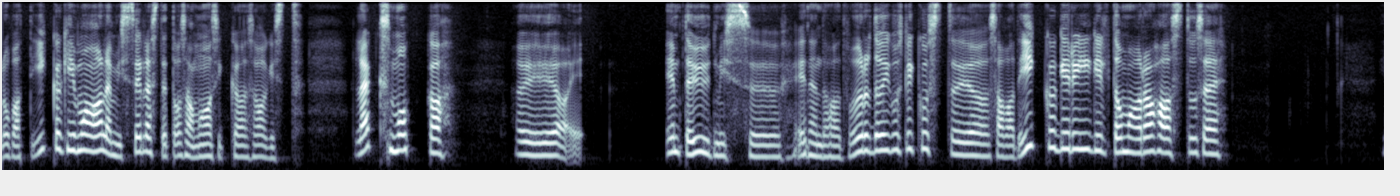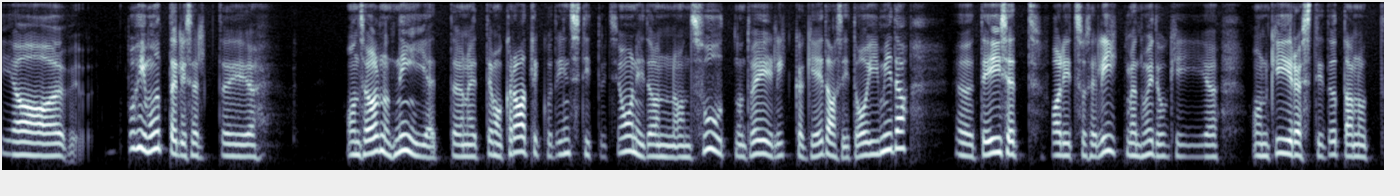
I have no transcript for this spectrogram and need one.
lubati ikkagi maale, mis sellest, et osa maasikasaagist läks mokka, MTÜ-d, mis äh, edendavad võrdõiguslikkust ja saavad ikkagi riigilt oma rahastuse. Ja põhimõtteliselt äh, on see olnud nii, et need demokraatlikud institutsioonid on, on suutnud veel ikkagi edasi toimida, teised valitsuse liikmed muidugi on kiiresti tõtanud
